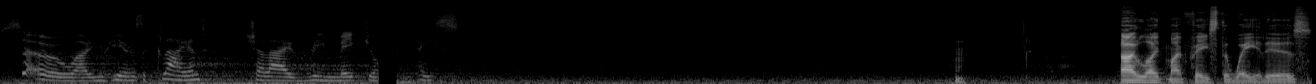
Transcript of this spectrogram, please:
So, are you here as a client? Shall I remake your face? I like my face the way it is.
